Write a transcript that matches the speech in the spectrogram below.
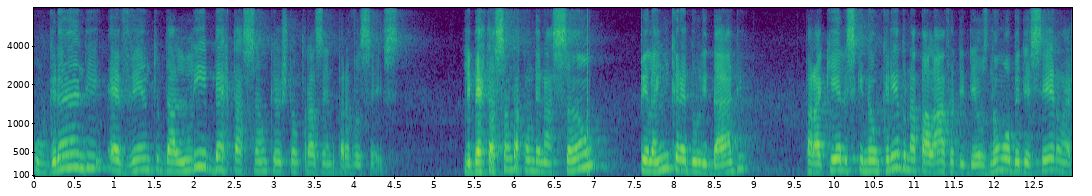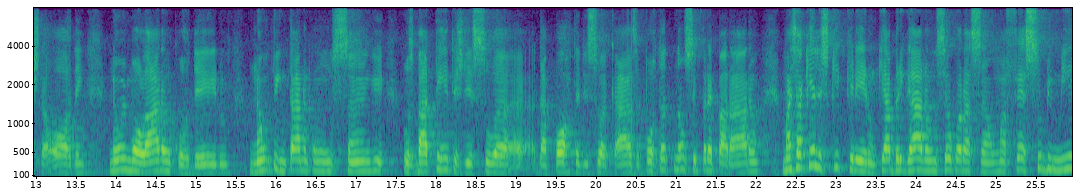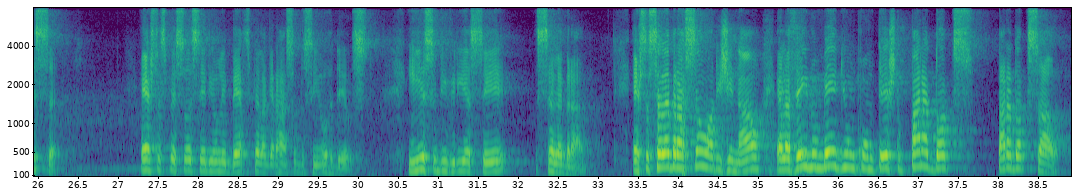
o grande evento da libertação que eu estou trazendo para vocês. Libertação da condenação pela incredulidade para aqueles que, não crendo na palavra de Deus, não obedeceram esta ordem, não imolaram o cordeiro, não pintaram com o sangue os batentes sua, da porta de sua casa, portanto, não se prepararam. Mas aqueles que creram, que abrigaram no seu coração uma fé submissa, estas pessoas seriam libertas pela graça do Senhor Deus. E isso deveria ser celebrado. Esta celebração original, ela veio no meio de um contexto paradoxo, paradoxal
